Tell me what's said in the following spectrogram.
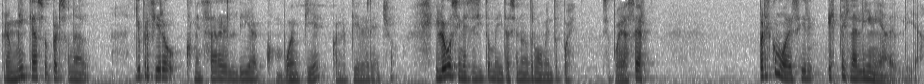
pero en mi caso personal, yo prefiero comenzar el día con buen pie, con el pie derecho. Y luego si necesito meditación en otro momento, pues se puede hacer. Pero es como decir, esta es la línea del día.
